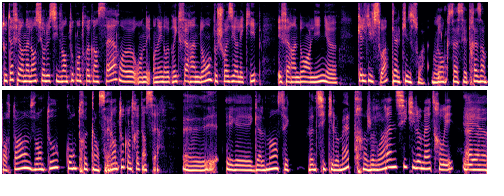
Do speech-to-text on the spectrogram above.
Tout à fait. En allant sur le site Ventoux contre cancer, euh, on, est- on a une rubrique faire un don. On peut choisir l'équipe et faire un don en ligne, euh, quel qu'il soit. quel qu'il soit. Oui. Donc ça, c'est très important. Ventoux contre cancer. Ventoux contre cancer. Euh, et également, c'est 26 kilomètres, je vois. 26 kilomètres, oui. Et euh,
